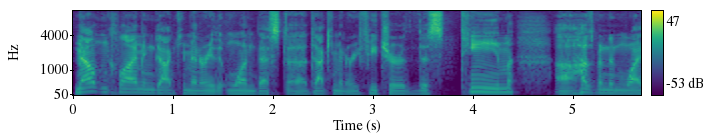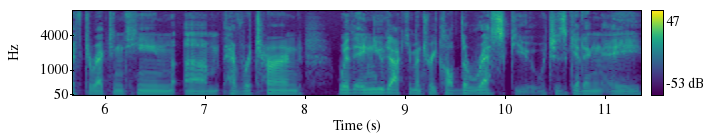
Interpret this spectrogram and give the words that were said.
mountain climbing documentary that won Best uh, Documentary Feature. This team, uh, husband and wife directing team, um, have returned with a new documentary called The Rescue, which is getting a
